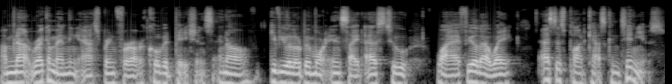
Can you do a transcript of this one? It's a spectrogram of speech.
I'm not recommending aspirin for our COVID patients, and I'll give you a little bit more insight as to why I feel that way as this podcast continues.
